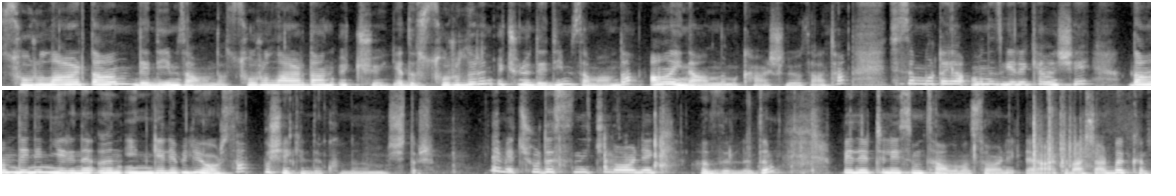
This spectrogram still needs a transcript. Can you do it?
Sorulardan dediğim zaman da sorulardan üçü ya da soruların üçünü dediğim zaman da aynı anlamı karşılıyor zaten. Sizin burada yapmanız gereken şey dandenin yerine ın in gelebiliyorsa bu şekilde kullanılmıştır. Evet şurada sizin için örnek hazırladım. Belirtili isim tavlaması örnekleri arkadaşlar. Bakın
